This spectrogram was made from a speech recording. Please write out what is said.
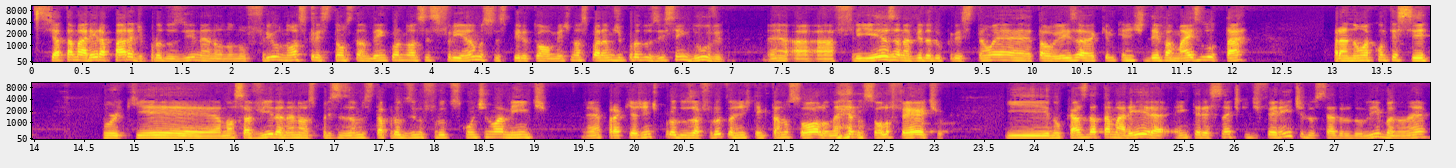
se a tamareira para de produzir né, no, no, frio, nós cristãos também, quando nós esfriamos espiritualmente, nós paramos de produzir, sem dúvida. Né? A, a, frieza na vida do cristão é talvez aquilo que a gente deva mais lutar para não acontecer, porque a nossa vida, né, nós precisamos estar produzindo frutos continuamente. Né? Para que a gente produza frutos, a gente tem que estar no solo, né? no solo fértil. E no caso da tamareira, é interessante que, diferente do cedro do Líbano, né,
